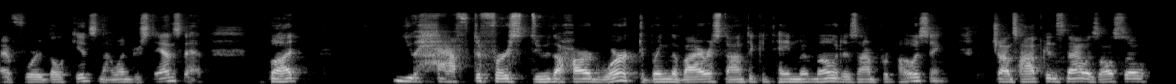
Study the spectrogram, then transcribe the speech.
I have four adult kids now, understands that. But you have to first do the hard work to bring the virus down to containment mode, as I'm proposing. Johns Hopkins now is also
